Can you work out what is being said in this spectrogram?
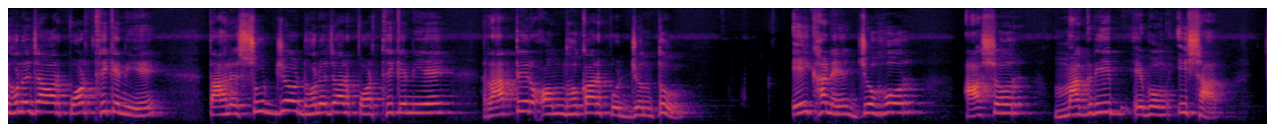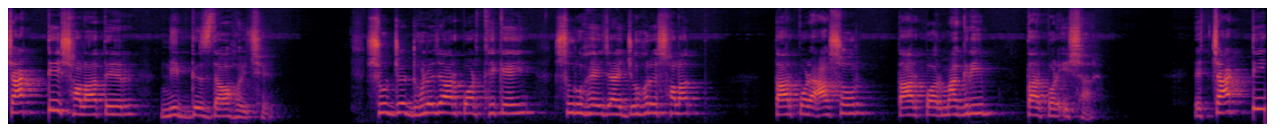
ঢলে যাওয়ার পর থেকে নিয়ে, তাহলে সূর্য ঢলে যাওয়ার পর থেকে নিয়ে রাতের অন্ধকার পর্যন্ত এইখানে জোহর, আসর, মাগরিব এবং ঈশার চারটি সলাতের নির্দেশ দেওয়া হয়েছে। সূর্য ঢলে যাওয়ার পর থেকেই শুরু হয়ে যায় জোহরের সলাত, তারপর আসর, তারপর মাগরিব, তারপর ঈশার এই চারটি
